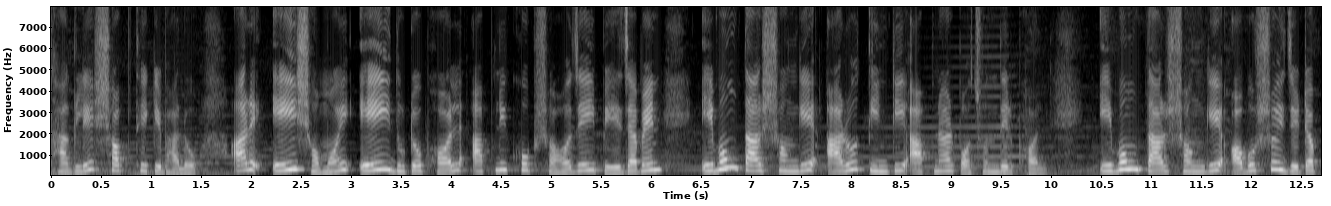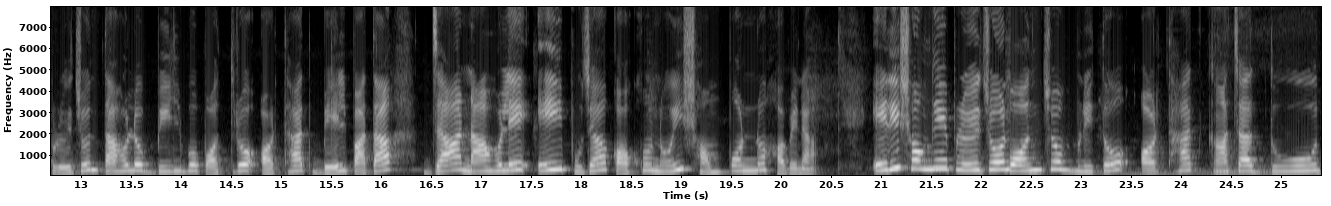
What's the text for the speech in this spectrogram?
থাকলে সব থেকে ভালো। আর এই সময় এই দুটো ফল আপনি খুব সহজেই পেয়ে যাবেন এবং তার সঙ্গে আরও তিনটি আপনার পছন্দের ফল। এবং তার সঙ্গে অবশ্যই যেটা প্রয়োজন তা হলো বিল্বপত্র, অর্থাৎ বেলপাতা, যা না হলে এই পূজা কখনোই সম্পন্ন হবে না। এরই সঙ্গে প্রয়োজন পঞ্চমৃত, অর্থাৎ কাঁচা দুধ,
